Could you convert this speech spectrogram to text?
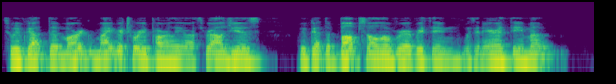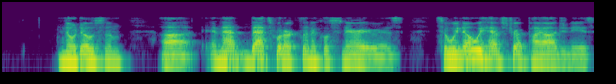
So we've got the migratory polyarthralgias, we've got the bumps all over everything with an erythema nodosum, uh, and that, that's what our clinical scenario is. So we know we have strep pyogenes,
